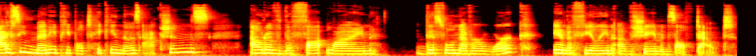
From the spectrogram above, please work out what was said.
I see many people taking those actions out of the thought line, this will never work, and a feeling of shame and self doubt.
